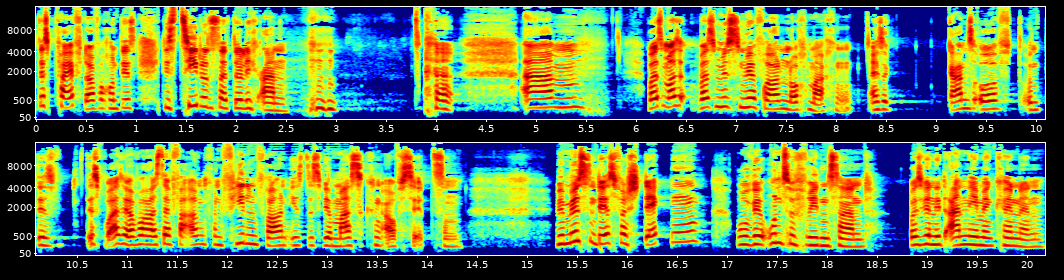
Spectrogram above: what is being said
das pfeift einfach und das, das zieht uns natürlich an. ähm, was, was müssen wir Frauen noch machen? Also ganz oft, und das, das weiß ich einfach aus der Erfahrung von vielen Frauen, ist, dass wir Masken aufsetzen. Wir müssen das verstecken, wo wir unzufrieden sind, was wir nicht annehmen können.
